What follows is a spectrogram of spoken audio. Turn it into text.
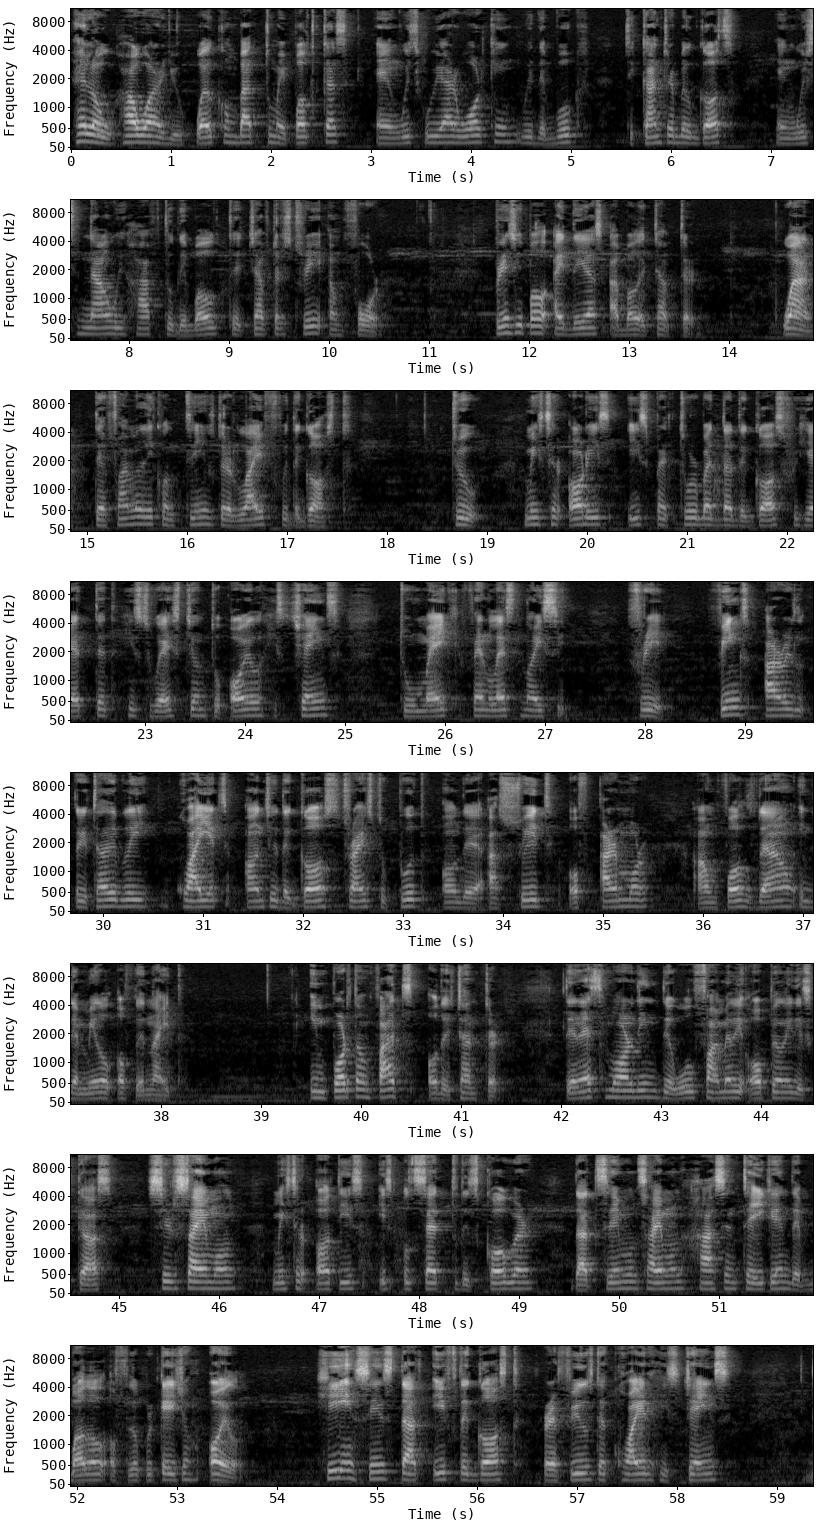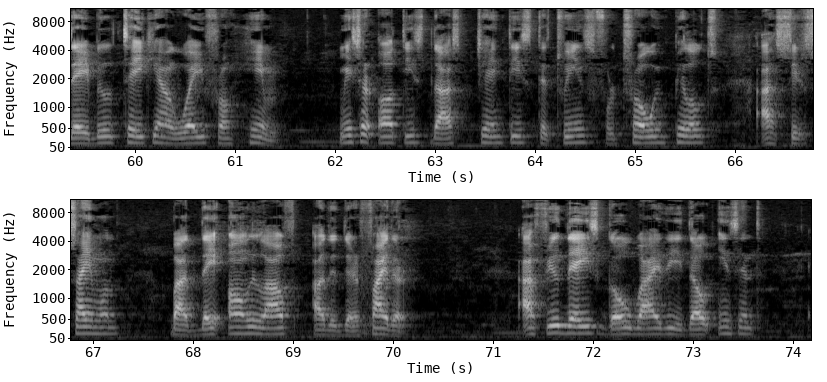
Hello, how are you? Welcome back to my podcast, in which we are working with the book The Canterville Ghost, in which now we have to devote the chapters 3 and 4. Principal ideas about the chapter 1. The family continues their life with the ghost. 2. Mr. Otis is perturbed that the ghost rejected his suggestion to oil his chains to make them less noisy. 3. Things are relatively quiet until the ghost tries to put on the, a suit of armor and falls down in the middle of the night. Important facts of the chapter. The next morning, the Wolf family openly discuss Sir Simon. Mr. Otis is upset to discover that Simon Simon hasn't taken the bottle of lubrication oil. He insists that if the ghost refuses to quiet his chains, they will take it away from him. Mr. Otis thus changes the twins for throwing pillows at Sir Simon, but they only laugh at their father. A few days go by without incident,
